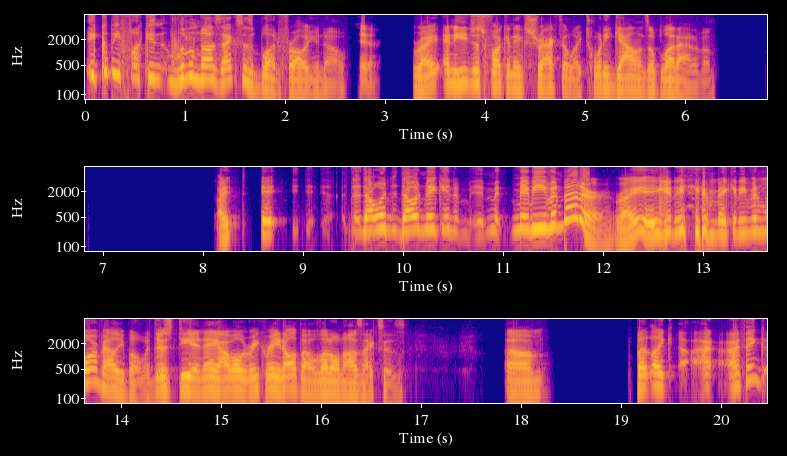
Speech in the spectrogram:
It could be fucking little Nas X's blood for all you know. Yeah. Right, and he just fucking extracted like twenty gallons of blood out of him. I it, it- that would that would make it m- maybe even better, right? You could make it even more valuable with this DNA. I will recreate all the little Nas X's. Um, but like I I think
